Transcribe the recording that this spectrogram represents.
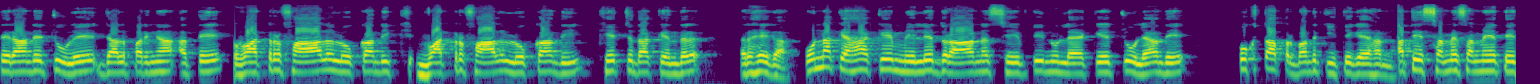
ਤਰ੍ਹਾਂ ਦੇ ਝੂਲੇ, ਜਲ ਪਰੀਆਂ ਅਤੇ ਵਾਟਰਫਾਲ ਲੋਕਾਂ ਦੀ ਖਿ- ਵਾਟਰਫਾਲ ਲੋਕਾਂ ਦੀ ਖਿੱਚ ਦਾ ਕੇਂਦਰ ਰਹੇਗਾ। ਉਹਨਾਂ ਕਿਹਾ ਕਿ ਮੇਲੇ ਦੌਰਾਨ ਸੇਫਟੀ ਨੂੰ ਲੈ ਕੇ ਝੂਲਿਆਂ ਦੇ ਪੁਖਤਾ ਪ੍ਰਬੰਧ ਕੀਤੇ ਗਏ ਹਨ ਅਤੇ ਸਮੇਂ-ਸਮੇਂ ਤੇ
